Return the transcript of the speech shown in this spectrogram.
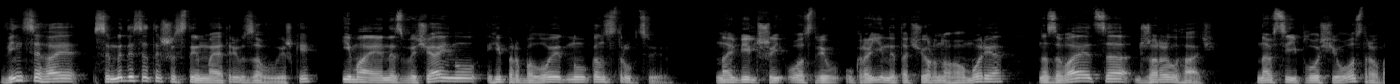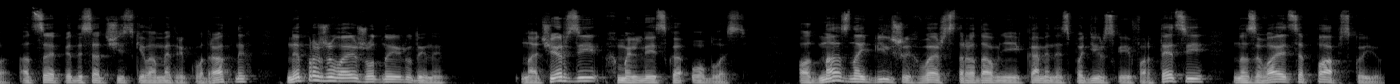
Він сягає 76 метрів заввишки і має незвичайну гіперболоїдну конструкцію. Найбільший острів України та Чорного моря називається Джарелгач. На всій площі острова, а це 56 кілометрів квадратних, не проживає жодної людини. На черзі Хмельницька область. Одна з найбільших веж стародавньої Кам'янець-Подільської фортеці називається Папською,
